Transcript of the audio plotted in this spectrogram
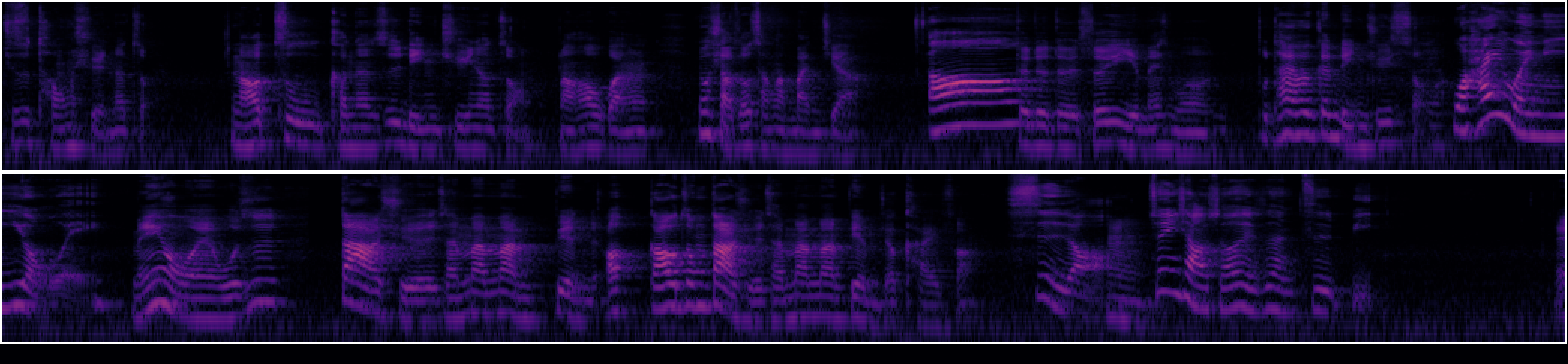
就是同学那种，然后住可能是邻居那种，然后玩，因为我小时候常常搬家。哦。对对对，所以也没什么。不太会跟邻居熟啊，我还以为你有哎、欸，没有哎、欸，我是大学才慢慢变的哦，高中大学才慢慢变比较开放。是哦，嗯，所以你小时候也是很自闭。哎、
